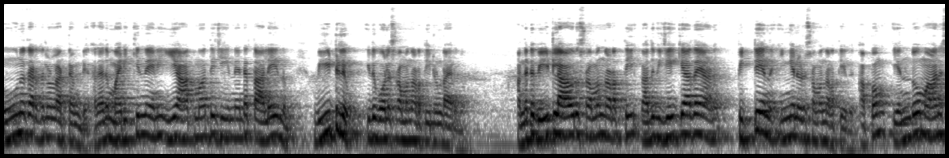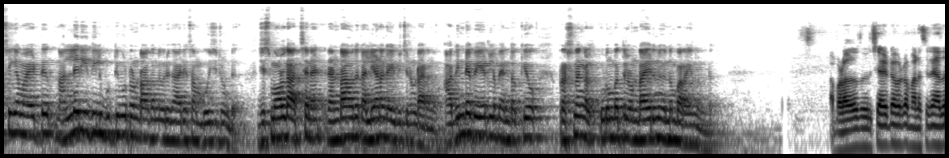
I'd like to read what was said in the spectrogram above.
മൂന്ന് തരത്തിലുള്ള അറ്റംപ്റ്റ് അതായത് മരിക്കുന്നതിന് ഈ ആത്മഹത്യ ചെയ്യുന്നതിന്റെ തലേന്നും വീട്ടിലും ഇതുപോലെ ശ്രമം നടത്തിയിട്ടുണ്ടായിരുന്നു. എന്നിട്ട് വീട്ടിൽ ആ ഒരു ശ്രമം നടത്തി അത് വിജയിക്കാതെയാണ് പിറ്റേന്ന് ഇങ്ങനെ ഒരു ശ്രമം നടത്തിയത്. അപ്പം എന്തോ മാനസികമായിട്ട് നല്ല രീതിയിൽ ബുദ്ധിമുട്ടുണ്ടാക്കുന്ന ഒരു കാര്യം സംഭവിച്ചിട്ടുണ്ട്. ജിസ്മോളുടെ അച്ഛനെ രണ്ടാമത് കല്യാണം കഴിപ്പിച്ചിട്ടുണ്ടായിരുന്നു. അതിന്റെ പേരിലും എന്തൊക്കെയോ പ്രശ്നങ്ങൾ കുടുംബത്തിൽ ഉണ്ടായിരുന്നു എന്നും പറയുന്നുണ്ട്. അപ്പോൾ അത് തീർച്ചയായിട്ടും അവരുടെ മനസ്സിനെ അത്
